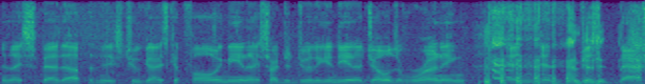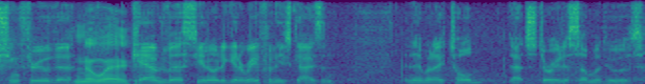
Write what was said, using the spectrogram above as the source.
and I sped up, and these two guys kept following me, and I started to do the Indiana Jones of running and, and just bashing through the No way. canvas, you know, to get away from these guys. And and then when I told that story to someone who was,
